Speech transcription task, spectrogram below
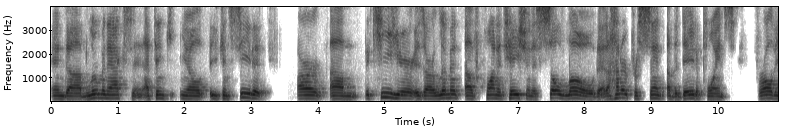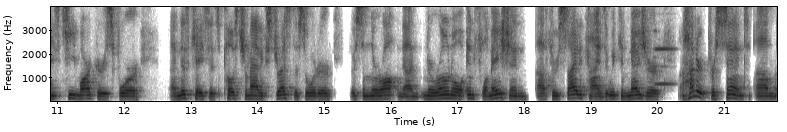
and um, Luminex. And I think you know you can see that our um, the key here is our limit of quantitation is so low that 100% of the data points for all these key markers for in this case it's post-traumatic stress disorder there's some neuro- uh, neuronal inflammation uh, through cytokines that we can measure 100% um,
